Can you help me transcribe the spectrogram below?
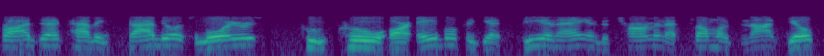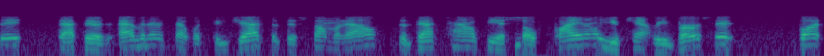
project having fabulous lawyers who who are able to get DNA and determine that someone's not guilty, that there's evidence that would suggest that there's someone else. The death penalty is so final you can't reverse it. But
